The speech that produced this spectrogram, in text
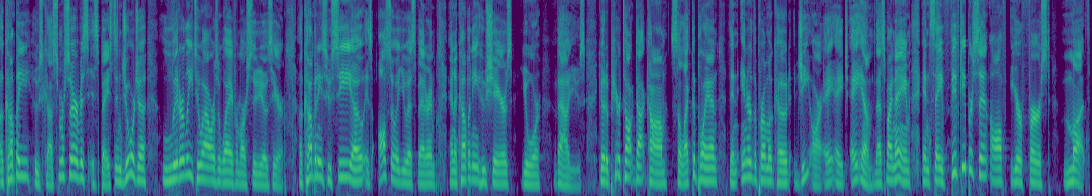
a company whose customer service is based in Georgia, literally 2 hours away from our studios here. A company whose CEO is also a US veteran and a company who shares your values. Go to puretalk.com, select a plan, then enter the promo code GRAHAM. That's my name and save 50% off your first month.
